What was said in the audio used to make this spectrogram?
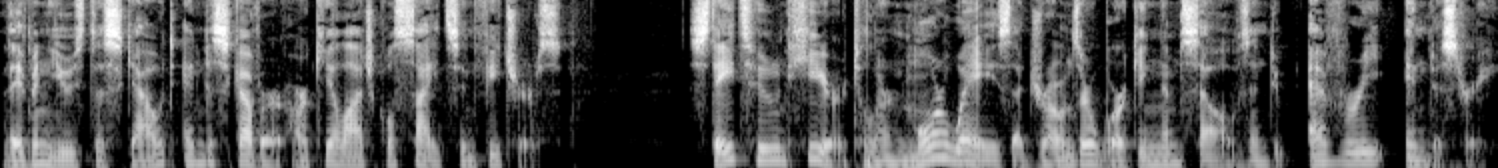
They've been used to scout and discover archaeological sites and features. Stay tuned here to learn more ways that drones are working themselves into every industry.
